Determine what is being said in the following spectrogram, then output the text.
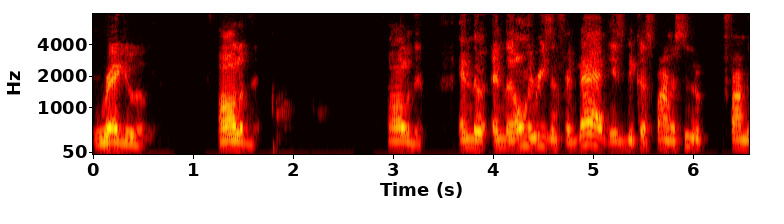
Regularly. All of them. All of them. And the and the only reason for that is because pharmaceutical pharma,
